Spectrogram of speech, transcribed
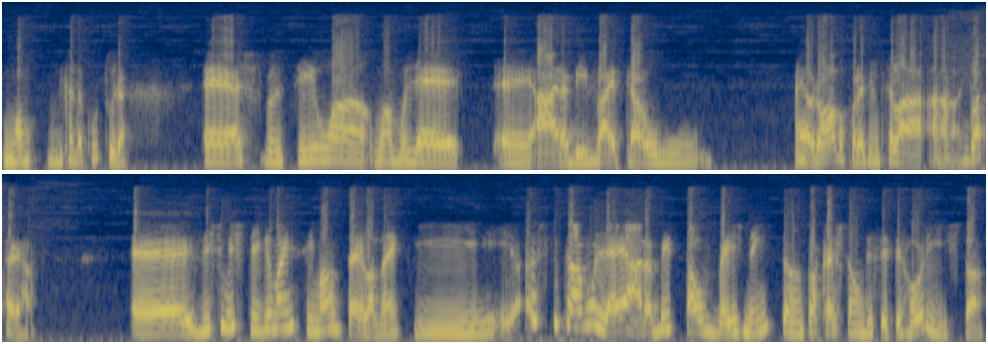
uma, de cada cultura. É, acho que se uma, uma mulher é, árabe vai para a Europa, por exemplo, sei lá, a Inglaterra. é, existe um estigma em cima dela, né? Que acho que para a mulher árabe, talvez nem tanto a questão de ser terrorista,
